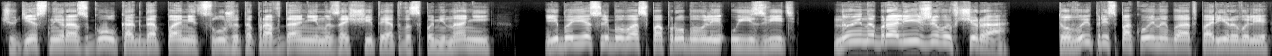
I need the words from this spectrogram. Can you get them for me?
чудесный разгул, когда память служит оправданием и защитой от воспоминаний, ибо если бы вас попробовали уязвить, ну и набрались же вы вчера, то вы преспокойно бы отпарировали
